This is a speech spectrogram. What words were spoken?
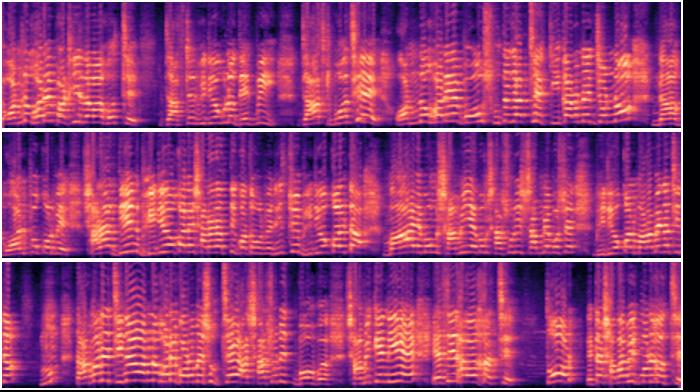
অন্য ঘরে পাঠিয়ে দেওয়া হচ্ছে। জাস্টের ভিডিওগুলো দেখবি। জাস্ট বলছে, অন্য ঘরে বউ শুতে যাচ্ছে। কি কারণের জন্য? না গল্প করবে। সারা দিন ভিডিও কলে সারা রাত্রি কথা বলবে। নিশ্চয়ই ভিডিও কলটা মা এবং স্বামী এবং শাশুড়ির সামনে বসে ভিডিও কল মারাবে না চিনা? হুম? তার মানে চীনা অন্য ঘরে গরমে শুচ্ছে আর শাশুড়ির স্বামীকে নিয়ে এসির হাওয়া খাচ্ছে। তোর এটা স্বাভাবিক মনে হচ্ছে?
